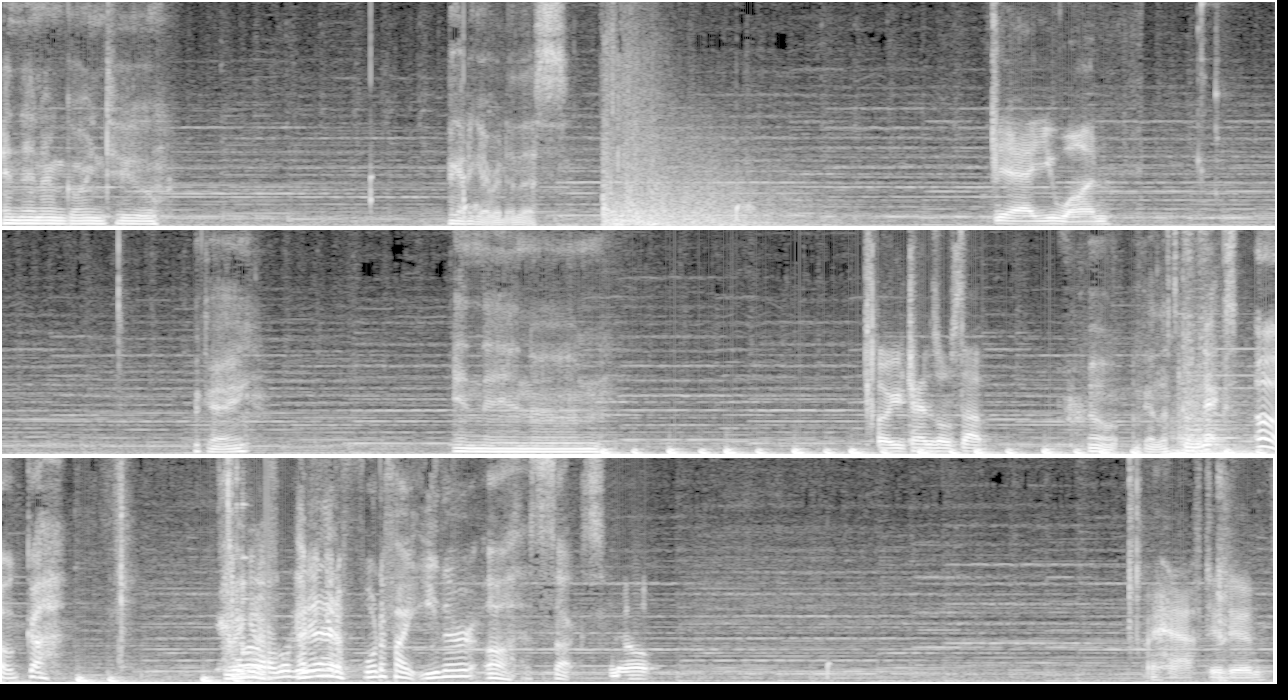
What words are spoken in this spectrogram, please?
And then I'm going to. I gotta get rid of this. Yeah, you won. Okay. And then, um. Oh, your time's almost up. Oh, okay, let's go next. Oh, God. Did I, get a- Oh, look I didn't get a fortify either? Oh, that sucks. No. I have to, dude.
